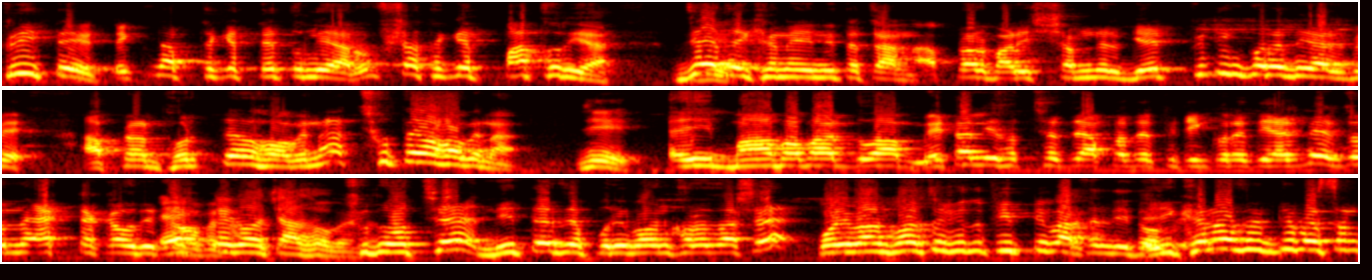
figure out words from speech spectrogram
ফ্রিতে টেকনাফ থেকে তেতুলিয়া রূপসা থেকে পাথুরিয়া। যে যেখানে নিতে চান আপনার বাড়ির সামনের গেট ফিটিং করে দিয়ে আসবে। আপনার ধরতেও হবে না ছুতেও হবে না। জি। এই মা বাবার দোয়া মেটালি হচ্ছে যে আপনাদের ফিটিং করে দিয়ে আসবে এর জন্য এক টাকাও দিতে হবে। টাকাও চার্জ হবে শুধু হচ্ছে নিতে যে পরিবহন খরচ আসে পরিবহন খরচ শুধু ফিফটি পার্সেন্ট দিতে হবে। এইখানেও ফিফটি পার্সেন্ট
